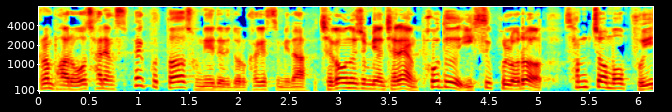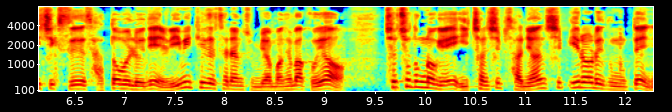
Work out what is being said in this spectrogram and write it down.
그럼 바로 차량 스펙부터 정리해 드리도록 하겠습니다. 제가 오늘 준비한 차량 포드 익스플로러 3.5 V6 4WD 리미티드 차량 준비 한번 해봤고요. 최초 등록이 2014년 11월에 등록된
